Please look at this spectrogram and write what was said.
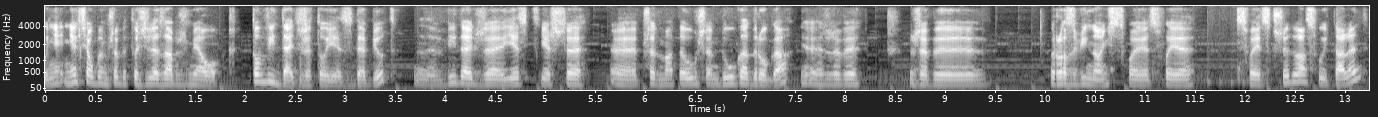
nie, nie, chciałbym, żeby to źle zabrzmiało. To widać, że to jest debiut. Widać, że jest jeszcze y, przed Mateuszem długa droga, żeby, żeby rozwinąć swoje, swoje, swoje skrzydła, swój talent.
